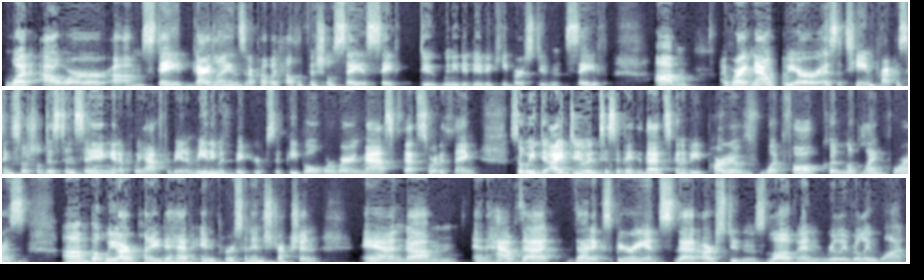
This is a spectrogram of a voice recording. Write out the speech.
what our um, state guidelines and our public health officials say is safe. Do we need to do to keep our students safe? Um, right now, we are as a team practicing social distancing, and if we have to be in a meeting with big groups of people, we're wearing masks, that sort of thing. So we, I do anticipate that that's going to be part of what fall could look like for us. Um, but we are planning to have in-person instruction and um, and have that that experience that our students love and really really want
